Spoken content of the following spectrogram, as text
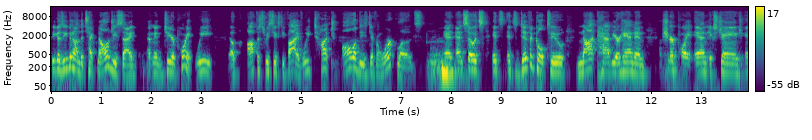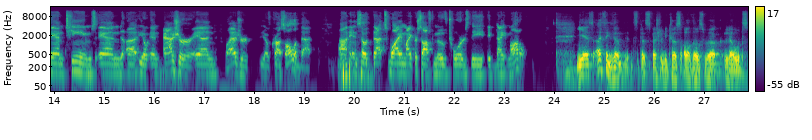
because even on the technology side, I mean, to your point, we uh, Office 365, we touch all of these different workloads, and and so it's it's it's difficult to not have your hand in SharePoint and Exchange and Teams and uh, you know and Azure and well Azure you know across all of that, uh, and so that's why Microsoft moved towards the Ignite model. Yes, I think that especially because all of those workloads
